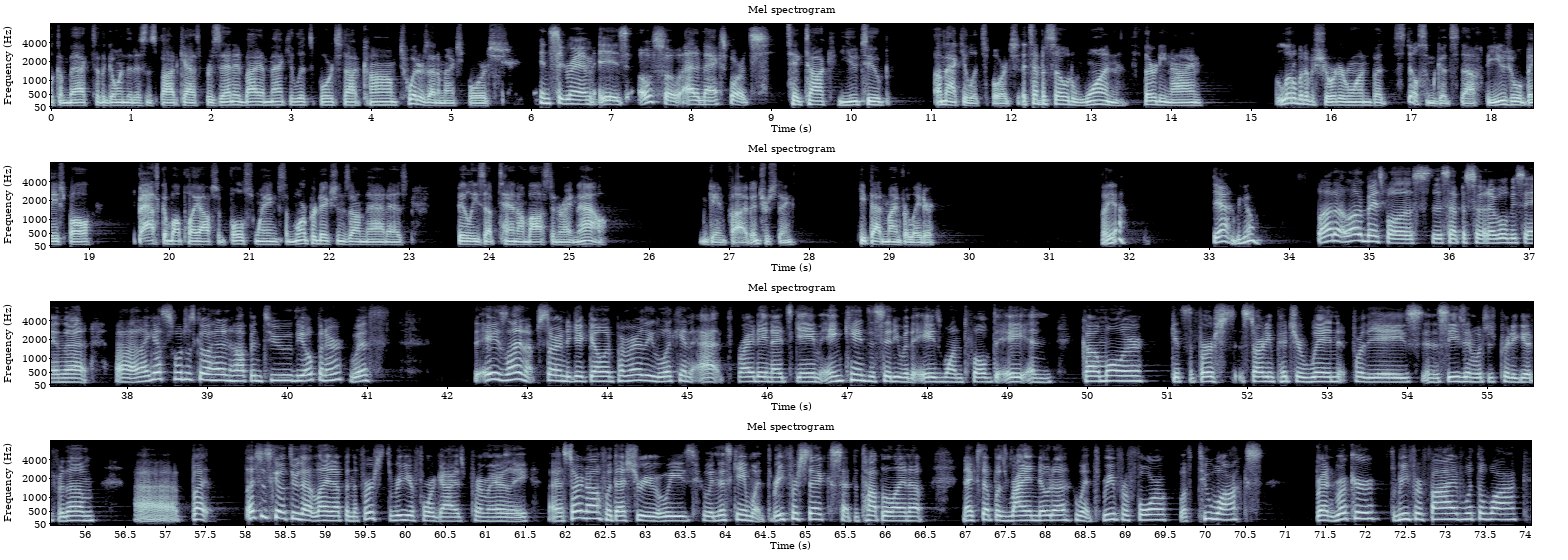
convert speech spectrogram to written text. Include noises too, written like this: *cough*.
welcome back to the Going the Distance podcast presented by ImmaculateSports.com. Twitter's at Sports. Instagram is also at Sports. TikTok, YouTube, Immaculate Sports. It's episode 139. A little bit of a shorter one, but still some good stuff. The usual baseball, basketball playoffs in full swing. Some more predictions on that as Phillies up 10 on Boston right now. Game five. Interesting. Keep that in mind for later. But yeah. Yeah. Here we go. A lot of, a lot of baseball this, this episode. I will be saying that. Uh, and I guess we'll just go ahead and hop into the opener with the A's lineup starting to get going. Primarily looking at Friday night's game in Kansas City, where the A's won 12 to 8, and Kyle Muller gets the first starting pitcher win for the A's in the season, which is pretty good for them. Uh, but let's just go through that lineup and the first three or four guys primarily. Uh, starting off with Esteury Ruiz, who in this game went three for six at the top of the lineup. Next up was Ryan Noda, who went three for four with two walks. Brent Rooker, three for five with a walk.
